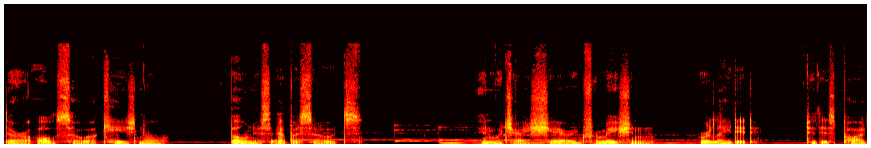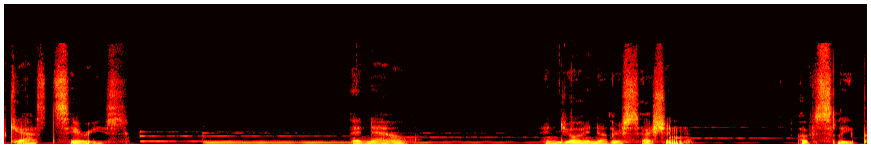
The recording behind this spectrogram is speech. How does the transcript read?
There are also occasional bonus episodes in which I share information related to this podcast series. And now, enjoy another session of sleep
